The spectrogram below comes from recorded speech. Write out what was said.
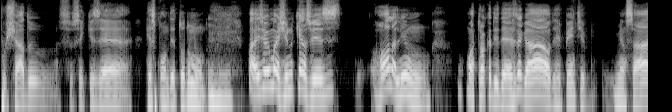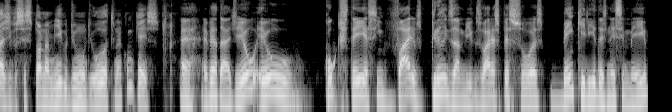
puxado se você quiser responder todo mundo. Uhum. Mas eu imagino que às vezes rola ali um- uma troca de ideias legal, de repente mensagem, você se torna amigo de um ou de outro, né? Como que é isso? É, é verdade. Eu, eu conquistei assim vários grandes amigos, várias pessoas bem queridas nesse meio.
